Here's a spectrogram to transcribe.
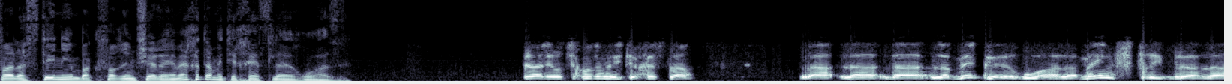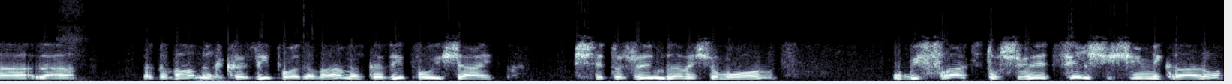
פלסטינים בכפרים שלהם. איך אתה מתייחס לאירוע הזה? תראה, אני רוצה קודם להתייחס למגה אירוע, למיינסטרים, לדבר המרכזי פה. הדבר המרכזי פה, ישי, שתושבי יהודה ושומרון, ובפרט תושבי ציר 60 נקרא לו,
